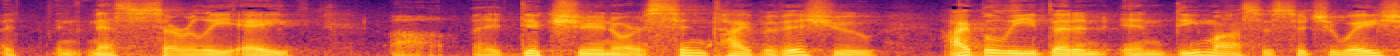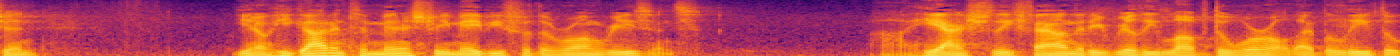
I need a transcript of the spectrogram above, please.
a, a necessarily a, uh, an addiction or a sin type of issue. I believe that in, in Demas' situation, you know, he got into ministry maybe for the wrong reasons. Uh, he actually found that he really loved the world. I believe the,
